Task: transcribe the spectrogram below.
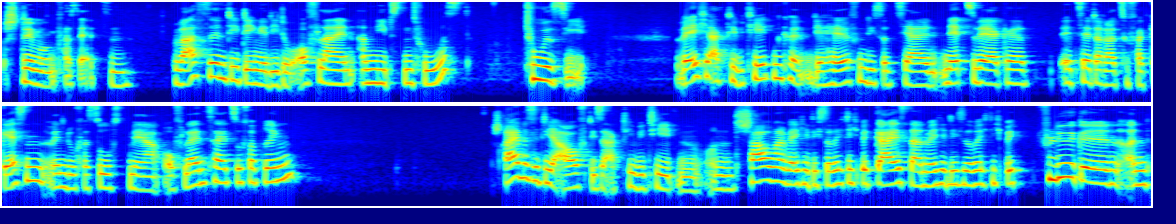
Stimmung versetzen. Was sind die Dinge, die du offline am liebsten tust? Tue sie. Welche Aktivitäten könnten dir helfen, die sozialen Netzwerke etc. zu vergessen, wenn du versuchst, mehr Offline-Zeit zu verbringen? Schreibe sie dir auf, diese Aktivitäten, und schau mal, welche dich so richtig begeistern, welche dich so richtig beflügeln und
